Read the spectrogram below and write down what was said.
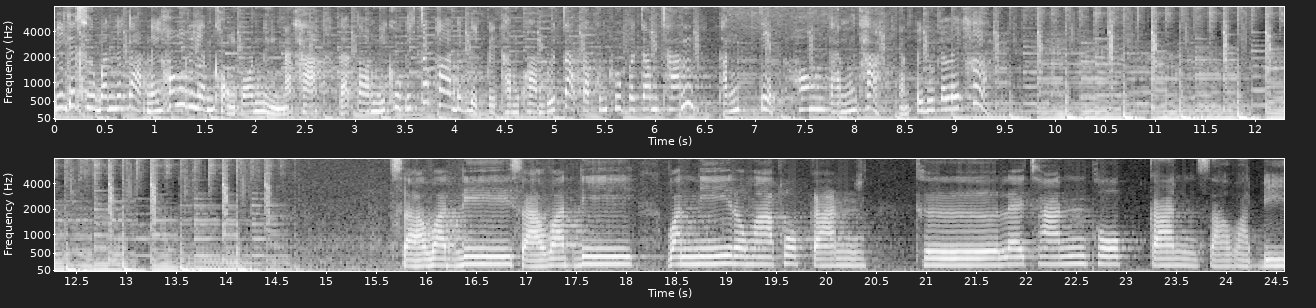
นี่ก็คือบรรยากาศในห้องเรียนของป .1 นะคะ และตอนนี้ครูพิกจะพาเด็กๆ ไปทำความรู้จักกับคุณครูประจำชั้น ทั้ง 7 ห้องกันค่ะ งั้นไปดูกันเลยค่ะ สวัสดี สวัสดี วันนี้เรามาพบกัน เธอและฉันพบกัน สวัสดี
